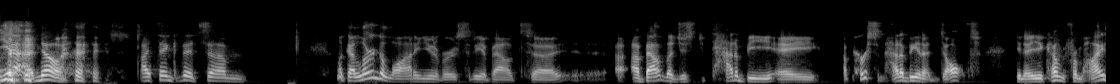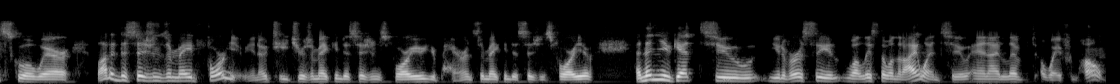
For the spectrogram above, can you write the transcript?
yeah, no, I think that. Um, look, I learned a lot in university about uh, about just how to be a a person, how to be an adult. You know, you come from high school where a lot of decisions are made for you. You know, teachers are making decisions for you, your parents are making decisions for you, and then you get to university. Well, at least the one that I went to, and I lived away from home,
